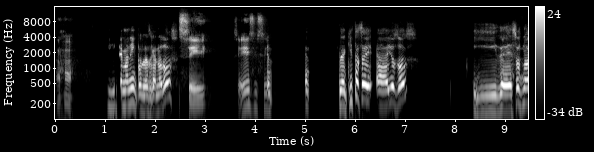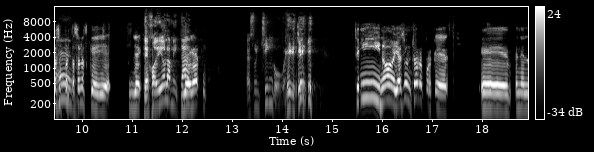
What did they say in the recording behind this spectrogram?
Ajá. Y Manning pues les ganó dos. Sí, sí, sí, sí le quitas a, ellos dos y de esos nueve supertazones que... De jodido la mitad. Es un chingo, güey. Sí. no, ya es un chorro porque eh, en, el,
